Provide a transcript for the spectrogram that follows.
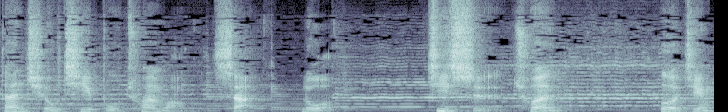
但求期不窜网散落，即使窜恶境，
